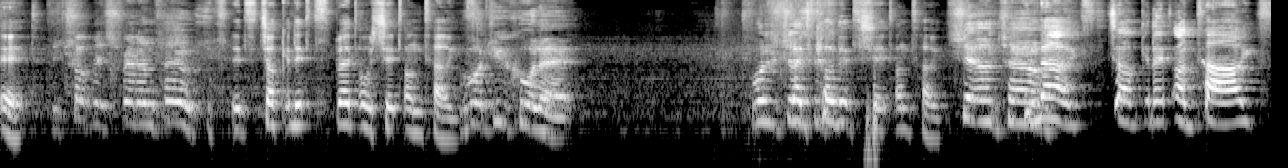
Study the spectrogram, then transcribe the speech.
it. The chocolate spread on toast. It's chocolate spread or shit on toast. What do you call it? What is Let's just call it shit on toast. shit on toast? No, it's chocolate on toast.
